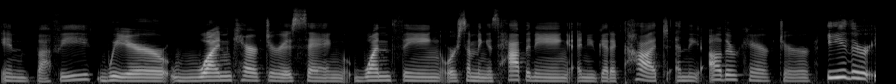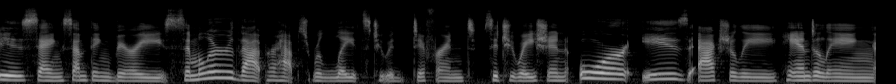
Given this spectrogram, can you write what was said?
in Buffy where one character is saying one thing or something is happening and you get a cut, and the other character either is saying something very similar that perhaps relates to a different situation or is actually handling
